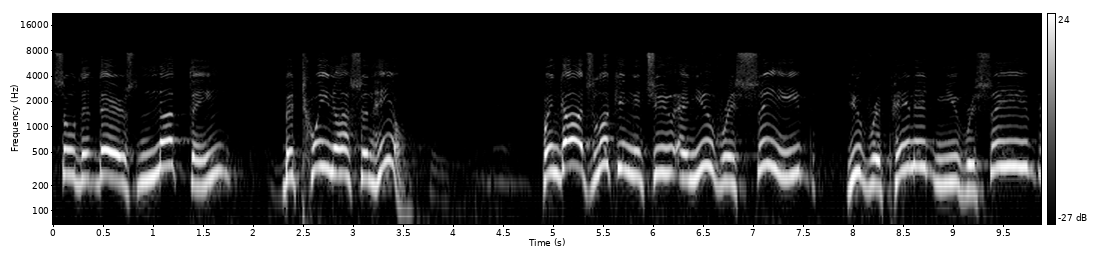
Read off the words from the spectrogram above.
so that there's nothing between us and Him. When God's looking at you and you've received, you've repented and you've received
